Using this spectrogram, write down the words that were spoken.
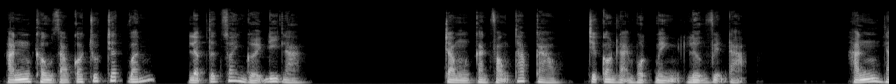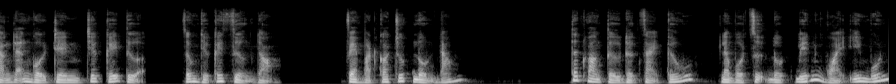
Hắn không dám có chút chất vấn, lập tức xoay người đi làm. Trong căn phòng tháp cao, chỉ còn lại một mình lương viện đạo. Hắn lặng lẽ ngồi trên chiếc ghế tựa, giống như cái giường nhỏ, vẻ mặt có chút nồn nóng. Tất hoàng tử được giải cứu là một sự đột biến ngoài ý muốn,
